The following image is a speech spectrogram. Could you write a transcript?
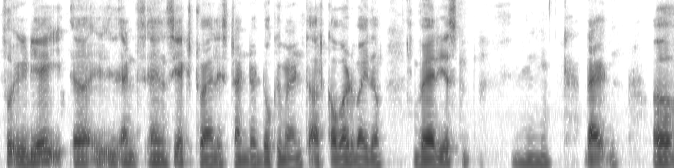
So EDI uh, and ANSI X12 standard documents are covered by the various mm, that uh,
